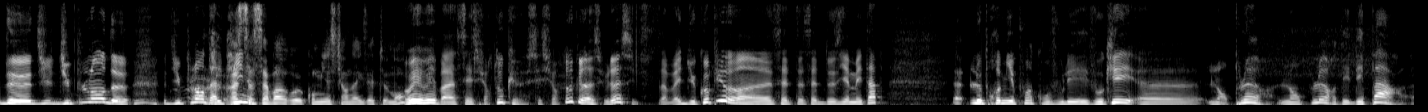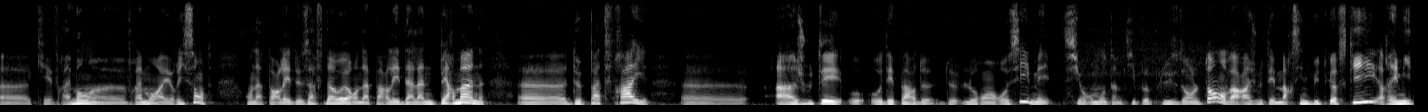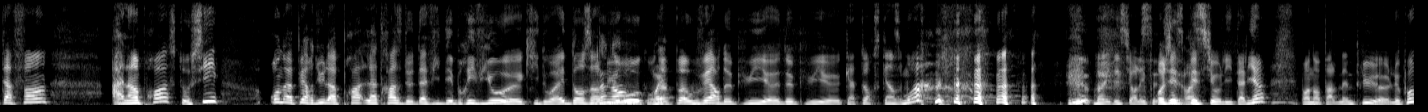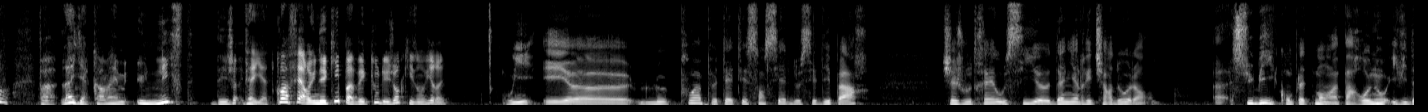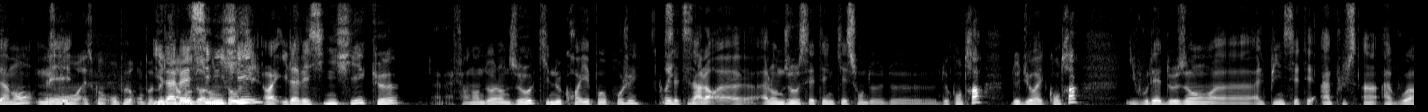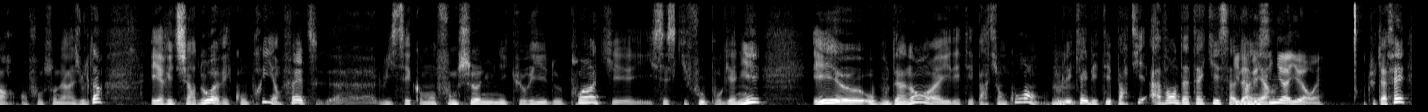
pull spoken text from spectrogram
de- du, du plan de du plan Reste d'Alpine. à savoir euh, combien il y en a exactement. Oui, oui, bah c'est surtout que c'est surtout que là, celui-là, ça va être du copieux hein, cette, cette deuxième étape. Euh, Le premier point qu'on voulait évoquer, euh, l'ampleur, l'ampleur des départs, euh, qui est vraiment, euh, vraiment ahurissante. On a parlé de Zafnauer, on a parlé d'Alan Perman, de Pat Fry, à ajouter au, au départ de, de Laurent Rossi. Mais si on remonte un petit peu plus dans le temps, on va rajouter Marcin Butkowski, Rémi Taffin, Alain Prost aussi. On a perdu la, trace de David Ebrivio euh, qui doit être dans un Non, bureau qu'on ouais. n'a pas ouvert depuis, euh, depuis 14-15 mois. Ouais, il est sur les projets spéciaux, l'italien. Bon, on n'en parle même plus, euh, le pauvre. Enfin, là, il y a quand même une liste déjà. Enfin, il y a de quoi faire une équipe avec tous les gens qu'ils ont virés. Oui, et euh, le point peut-être essentiel de ces départs, j'ajouterais aussi euh, Daniel Ricciardo, alors subi complètement hein, par Renault évidemment, mais on peut, on peut il mettre avait, signifié, ouais, il avait signifié que Fernando Alonso qui ne croyait pas au projet. Oui. C'était ça. Alors, euh, Alonso, c'était une question de, de- de contrat, de durée de contrat. Il voulait deux ans. euh, Alpine, c'était 1 plus 1 à voir en fonction des résultats. Et Ricciardo avait compris, en fait. euh, lui, il sait comment fonctionne une écurie de points, qui est- il sait ce qu'il faut pour gagner. Et au bout d'un an, il était parti en courant. En tous les cas, il était parti avant d'attaquer sa Il avait dernière. signé ailleurs, ouais. Tout à fait.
